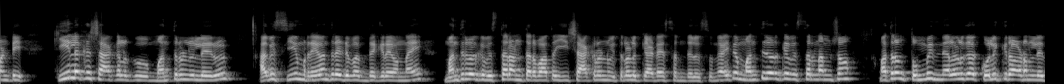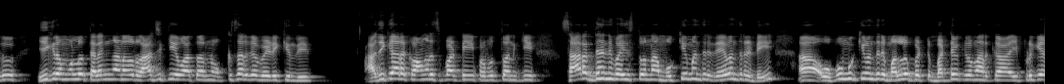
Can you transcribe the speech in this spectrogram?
వంటి కీలక శాఖలకు మంత్రులు లేరు. అవి సీఎం రేవంత్ రెడ్డి వద్ద దగ్గరే ఉన్నాయి. మంత్రివర్గ విస్తరణ తర్వాత ఈ శాఖలను ఇతరులకు కేటాయిస్తారని తెలుస్తుంది. అయితే మంత్రివర్గ విస్తరణ అంశం మాత్రం తొమ్మిది నెలలుగా కొలికి రావడం లేదు. ఈ క్రమంలో తెలంగాణలో రాజకీయ వాతావరణం ఒక్కసారిగా వేడెక్కింది. అధికార కాంగ్రెస్ పార్టీ ప్రభుత్వానికి సారథ్యాన్ని వహిస్తున్న ముఖ్యమంత్రి రేవంత్ రెడ్డి ఉప ముఖ్యమంత్రి మల్లు బట్టి బట్టి విక్రమార్క ఇప్పటికే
